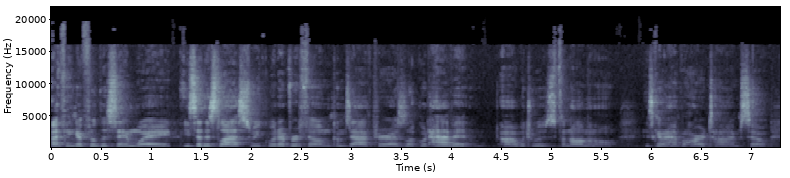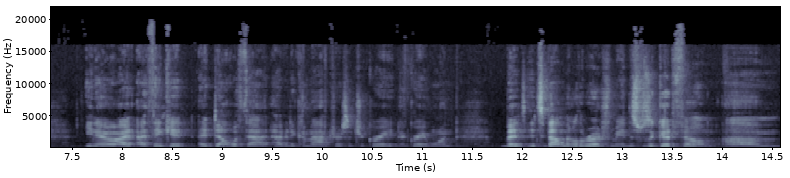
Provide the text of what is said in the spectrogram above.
I think I feel the same way. You said this last week. Whatever film comes after, as luck would have it, uh, which was phenomenal, is going to have a hard time. So, you know, I, I think it, it dealt with that having to come after such a great a great one. But it's- about middle of the road for me. This was a good film. Um,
